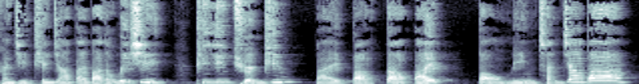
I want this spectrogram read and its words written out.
赶紧添加白爸的微信，拼音全拼白爸大白，报名参加吧！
